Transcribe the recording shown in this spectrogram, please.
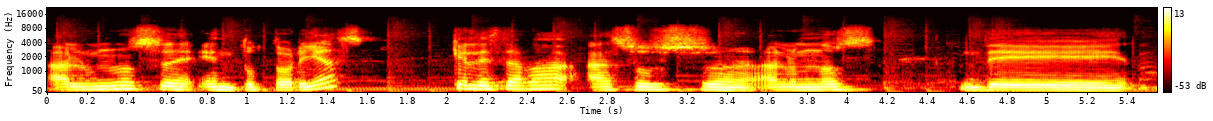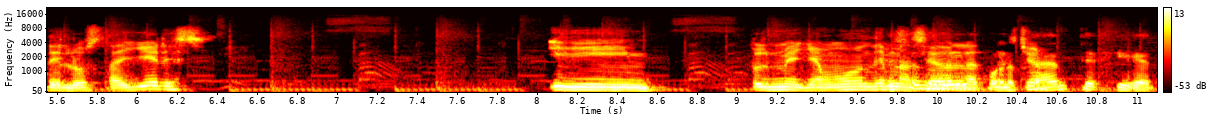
alumnos en tutorías que les daba a sus uh, alumnos de, de los talleres y pues me llamó demasiado la atención. Fíjate,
